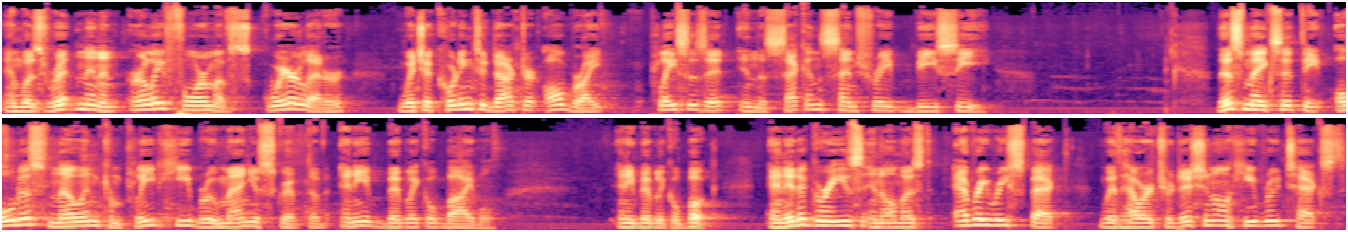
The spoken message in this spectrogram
and was written in an early form of square letter, which, according to Dr. Albright, places it in the second century BC. This makes it the oldest known complete Hebrew manuscript of any biblical Bible, any biblical book, and it agrees in almost every respect with our traditional Hebrew texts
